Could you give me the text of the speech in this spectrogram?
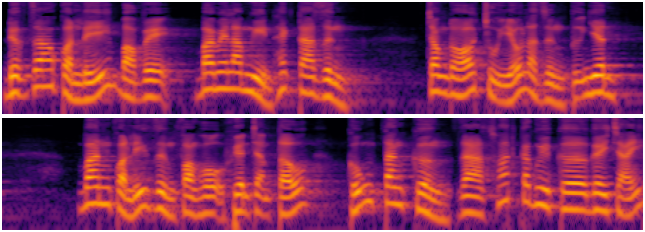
Được giao quản lý bảo vệ 35.000 ha rừng, trong đó chủ yếu là rừng tự nhiên. Ban Quản lý rừng phòng hộ huyện Trạm Tấu cũng tăng cường ra soát các nguy cơ gây cháy,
